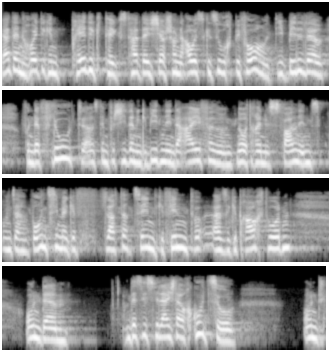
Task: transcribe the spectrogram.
Ja, den heutigen Predigtext hatte ich ja schon ausgesucht, bevor die Bilder von der Flut aus den verschiedenen Gebieten in der Eifel und Nordrhein-Westfalen ins unser Wohnzimmer geflattert sind, gefilmt, also gebraucht wurden. Und, ähm, das ist vielleicht auch gut so. Und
